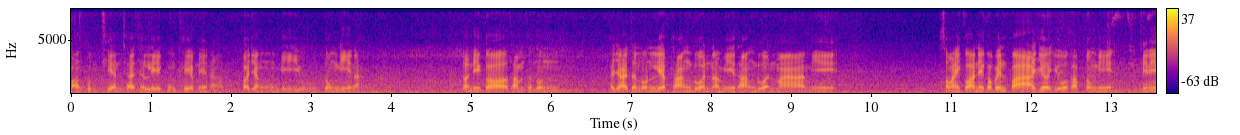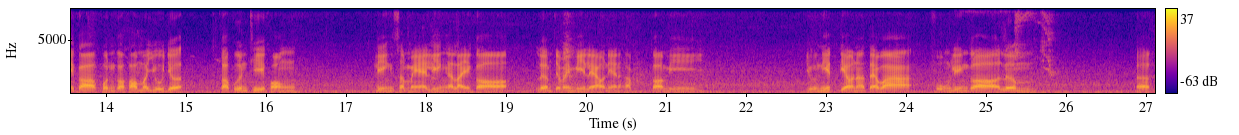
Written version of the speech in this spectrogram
บางขุนเทียนชายทะเลกรุงเทพเนี่ยนะครับ ก็ยังมีอยู่ตรงนี้นะ ตอนนี้ก็ทำถนนขยายถนนเรียบทางด่วนนะมีทางด่วนมามี สมัยก่อนนี้ก็เป็นป่าเยอะอยู่ครับตรงนี้ ทีนี้ก็คนก็เข้ามาอยู่เยอะก็พื้นที่ของลิงแสมลิงอะไรก็เริ่มจะไม่มีแล้วเนี่ยนะครับ ก็มีอยู่นิดเดียวนะ แต่ว่าฝูงลิงก็เริ่มข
